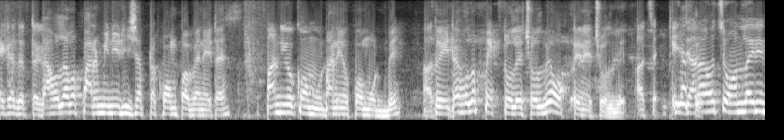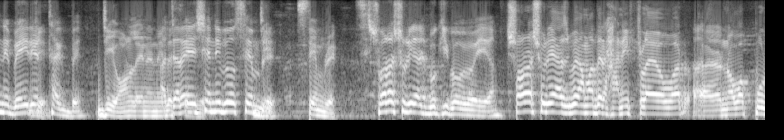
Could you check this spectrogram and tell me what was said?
এক হাজার টাকা। তাহলে আবার পার মিনিট হিসাবটা কম পাবেন এটা পানিও কম। পানিও কম উঠবে। তো এটা হলো পেট্রোলে চলবে অকটেনে চলবে। আচ্ছা এই যারা হচ্ছে অনলাইনে নেবে এই রেট থাকবে? জি অনলাইনে আর যারা এসে নিবেও সেম রেট সেম রেট সরাসরি আসব কীভাবে ভাইয়া? সরাসরি আসবে আমাদের হানি ফ্লাইওভার নবাবপুর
